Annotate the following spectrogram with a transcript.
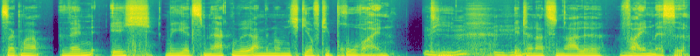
sag mal, wenn ich mir jetzt merken will, angenommen, ich gehe auf die Prowein, die mhm, mhm. internationale Weinmesse.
